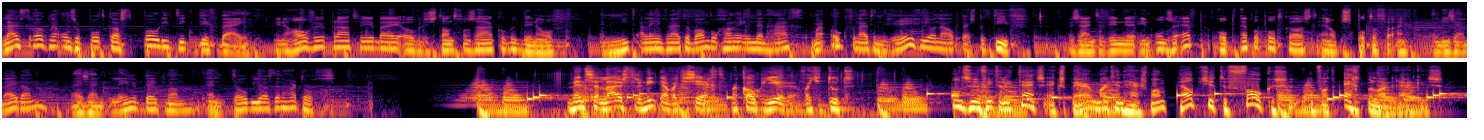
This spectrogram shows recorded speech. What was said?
Luister ook naar onze podcast Politiek Dichtbij. In een half uur praten we hierbij over de stand van zaken op het Binnenhof. En niet alleen vanuit de wandelgangen in Den Haag, maar ook vanuit een regionaal perspectief. We zijn te vinden in onze app, op Apple Podcast en op Spotify. En wie zijn wij dan? Wij zijn Leonard Beekman en Tobias den Hartog. Mensen luisteren niet naar wat je zegt, maar kopiëren wat je doet. Onze vitaliteitsexpert Martin Hersman helpt je te focussen op wat echt belangrijk is.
